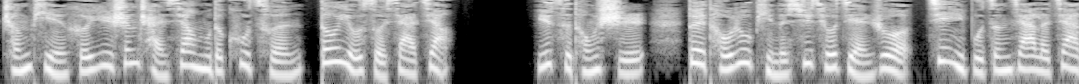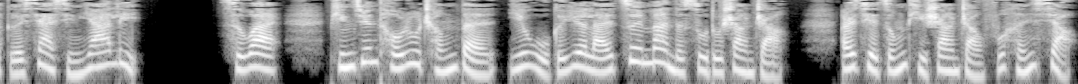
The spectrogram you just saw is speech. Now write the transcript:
成品和预生产项目的库存都有所下降。与此同时，对投入品的需求减弱进一步增加了价格下行压力。此外，平均投入成本以五个月来最慢的速度上涨，而且总体上涨幅很小。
